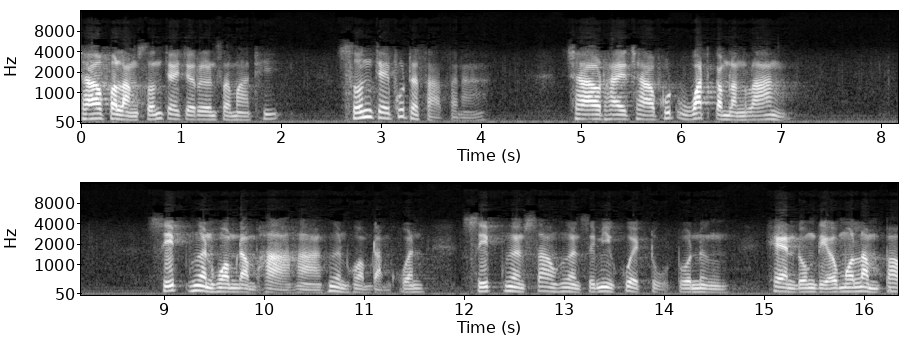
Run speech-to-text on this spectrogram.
ชาวฝรั่งสนใจเจริญสมาธิ สนใจพุทธศาสนา ชาวไทยชาวพุทธวัดกำลังล้าง สิบเฮือนหวมดำผ่าหาเฮือนหวมดำควนสิบเฮือนเศร้าเฮือนสิมีข้วยตู่ตัวหนึ่งแค่นดวงเดียวมอลำเป้า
